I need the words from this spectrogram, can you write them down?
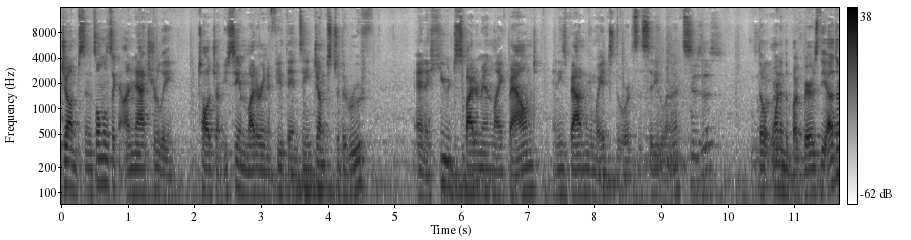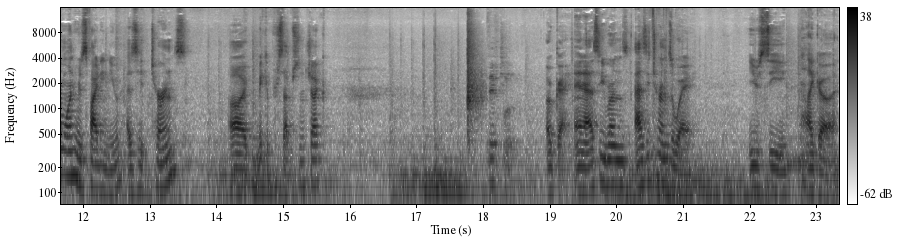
jumps, and it's almost like an unnaturally tall jump. You see him muttering a few things, and he jumps to the roof, and a huge Spider-Man-like bound, and he's bounding away towards the city limits Who's this? the one of the bugbears. The other one who's fighting you, as he turns, uh, make a perception check. 15. Okay, and as he runs, as he turns away, you see like a,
